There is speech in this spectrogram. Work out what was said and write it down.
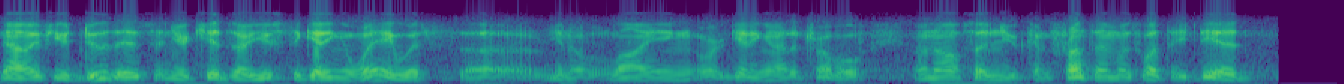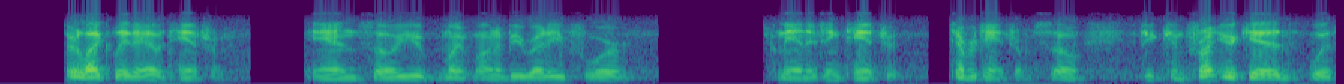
now, if you do this and your kids are used to getting away with, uh, you know, lying or getting out of trouble, and all of a sudden you confront them with what they did, they're likely to have a tantrum. And so you might want to be ready for managing tantrum, temper tantrums. So if you confront your kids with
